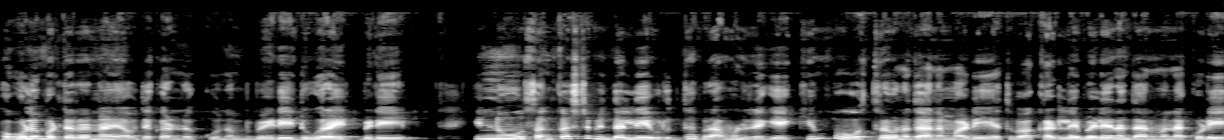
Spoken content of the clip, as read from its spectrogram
ಹೊಗಳು ಭಟ್ಟರನ್ನು ಯಾವುದೇ ಕಾರಣಕ್ಕೂ ನಂಬಬೇಡಿ, ದೂರ ಇಟ್ಬಿಡಿ. ಇನ್ನು ಸಂಕಷ್ಟವಿದ್ದಲ್ಲಿ ವೃದ್ಧ ಬ್ರಾಹ್ಮಣರಿಗೆ ಕೆಂಪು ವಸ್ತ್ರವನ್ನು ದಾನ ಮಾಡಿ ಅಥವಾ ಕಡಲೆಬೇಳೆಯನ್ನು ದಾನವನ್ನು ಕೊಡಿ.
